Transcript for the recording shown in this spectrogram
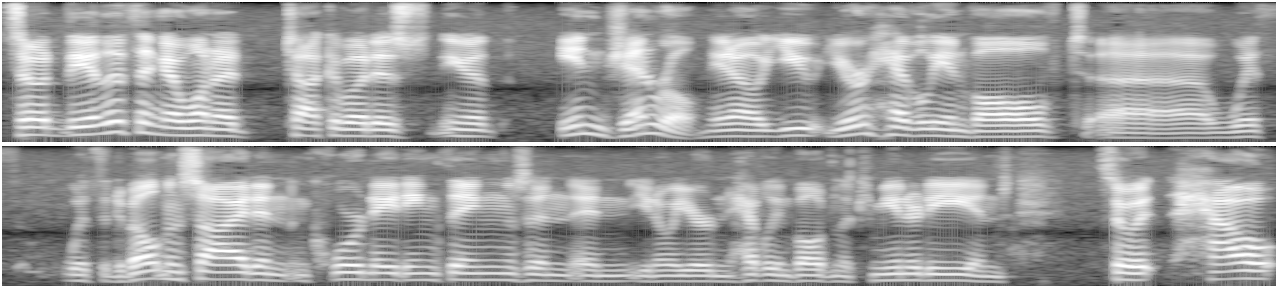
So the other thing I want to talk about is you know in general, you know you you're heavily involved uh, with with the development side and, and coordinating things, and and you know you're heavily involved in the community. And so it, how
